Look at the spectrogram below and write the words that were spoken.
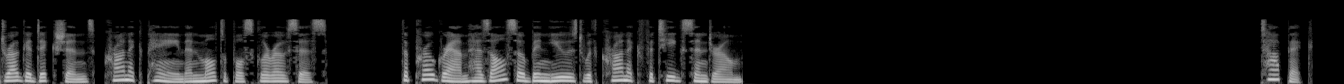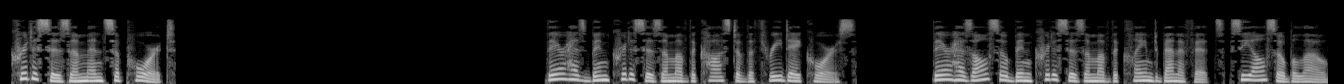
drug addictions, chronic pain and multiple sclerosis. The program has also been used with chronic fatigue syndrome. Topic: Criticism and support. There has been criticism of the cost of the three-day course. There has also been criticism of the claimed benefits see also below.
